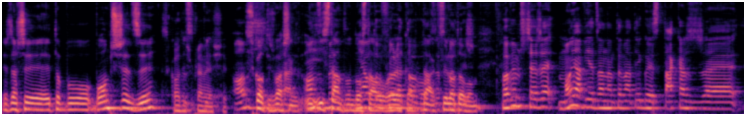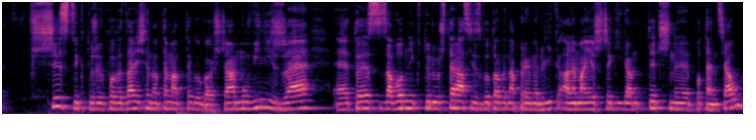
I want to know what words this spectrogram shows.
Znaczy to było, bo on przyszedł z... Scottish Premiership. On, Scottish, właśnie. on I- i stamtąd był- dostał, fioletową, tak, fioletową. Powiem szczerze, moja wiedza na temat jego jest taka, że wszyscy, którzy wypowiadali się na temat tego gościa, mówili, że to jest zawodnik, który już teraz jest gotowy na Premier League, ale ma jeszcze gigantyczny potencjał.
